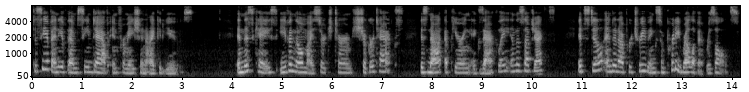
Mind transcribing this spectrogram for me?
to see if any of them seem to have information I could use. In this case, even though my search term sugar tax is not appearing exactly in the subjects, it still ended up retrieving some pretty relevant results.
